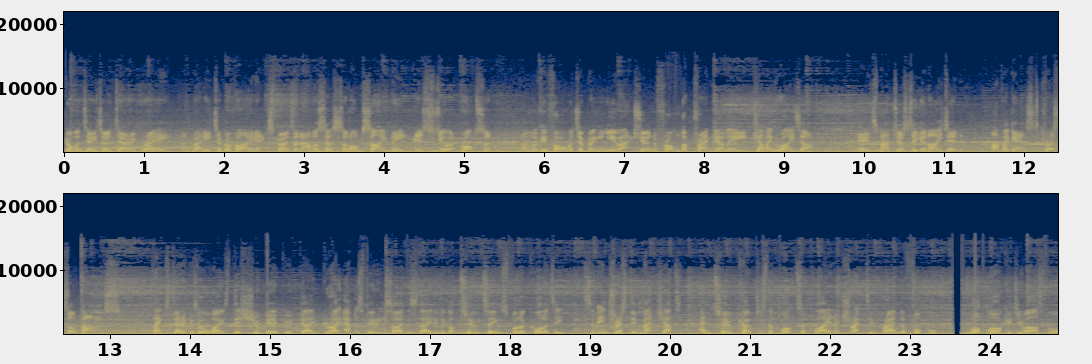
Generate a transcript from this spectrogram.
commentator, Derek Ray, and ready to provide expert analysis. Alongside me is Stuart Robson. I'm looking forward to bringing you action from the Premier League coming right up. It's Manchester United up against Crystal Palace. Thanks, Derek, as always. This should be a good game. Great atmosphere inside the stadium. We've got two teams full of quality, some interesting matchups, and two coaches that want to play an attractive brand of football. What more could you ask for?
